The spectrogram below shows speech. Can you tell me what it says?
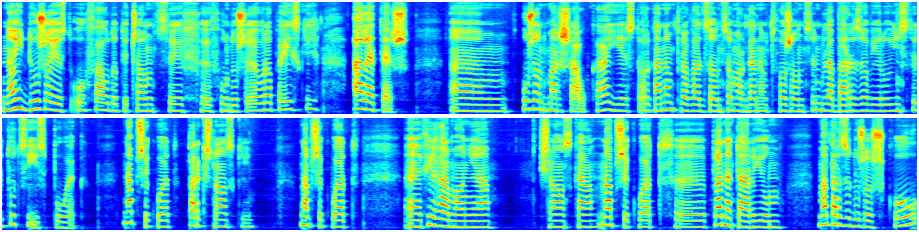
No i dużo jest uchwał dotyczących funduszy europejskich, ale też em, Urząd Marszałka jest organem prowadzącym, organem tworzącym dla bardzo wielu instytucji i spółek. Na przykład Park Śląski, na przykład e, Filharmonia Śląska, na przykład e, Planetarium. Ma bardzo dużo szkół.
